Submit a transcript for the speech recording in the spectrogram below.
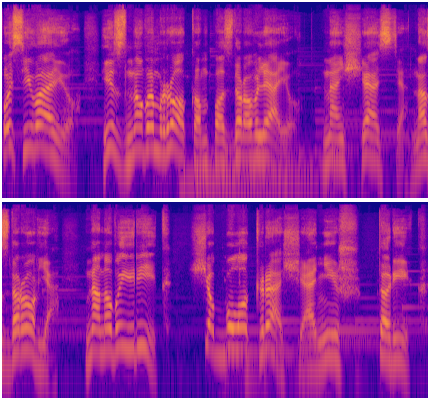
посіваю і з Новим роком поздоровляю. На щастя, на здоров'я, на новий рік, щоб було краще, ніж торік.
